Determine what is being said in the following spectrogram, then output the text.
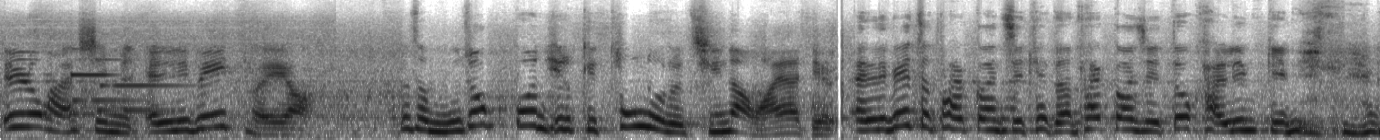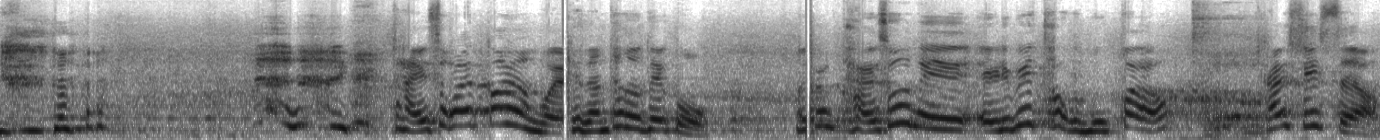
일로 가시면 엘리베이터예요. 그래서 무조건 이렇게 통로를 지나와야 돼요. 엘리베이터 탈 건지 계단 탈 건지 또 갈림길이 있네요. 다이소 갈 거면 뭐 계단 타도 되고, 그럼 다이소는 엘리베이터 타고 못 가요? 갈 수 있어요.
